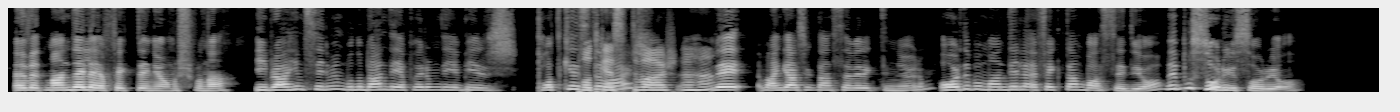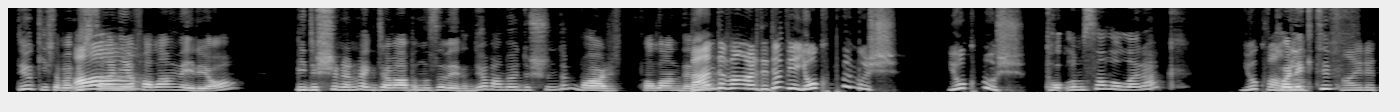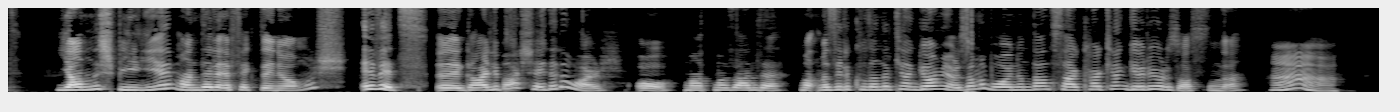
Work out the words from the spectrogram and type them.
Evet Mandela efekt deniyormuş buna. İbrahim Selim'in bunu ben de yaparım diye bir podcast'ı Podcast var. var. Aha. Ve ben gerçekten severek dinliyorum. Orada bu Mandela efektten bahsediyor ve bu soruyu soruyor. Diyor ki işte böyle 3 Aa! saniye falan veriyor. Bir düşünün ve cevabınızı verin diyor. Ben böyle düşündüm var falan dedim. Ben de var dedim ve yok muymuş? Yokmuş. Toplumsal olarak Yok vallahi. kolektif Hayret. yanlış bilgiye Mandela efekt deniyormuş. Evet e, galiba şeyde de var o Matmazel'de. Matmazel'i kullanırken görmüyoruz ama boynundan sarkarken görüyoruz aslında. Ha.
